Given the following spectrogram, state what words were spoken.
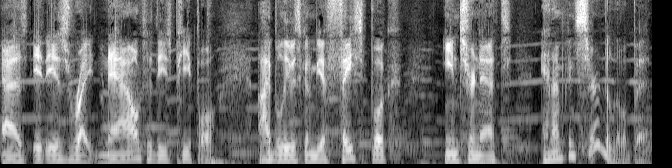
as it is right now to these people. I believe it's going to be a Facebook internet, and I'm concerned a little bit.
